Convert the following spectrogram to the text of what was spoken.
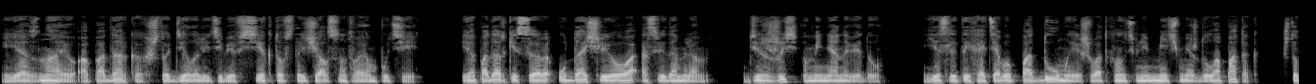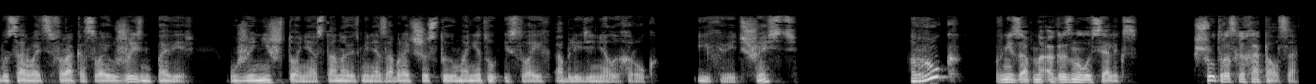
Я знаю о подарках, что делали тебе все, кто встречался на твоем пути. И о подарке сэра удачливого осведомлен. Держись у меня на виду. Если ты хотя бы подумаешь воткнуть мне меч между лопаток, чтобы сорвать с фрака свою жизнь, поверь, уже ничто не остановит меня забрать шестую монету из твоих обледенелых рук. Их ведь шесть?» «Рук?» — внезапно огрызнулась Алекс. Шут расхохотался,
